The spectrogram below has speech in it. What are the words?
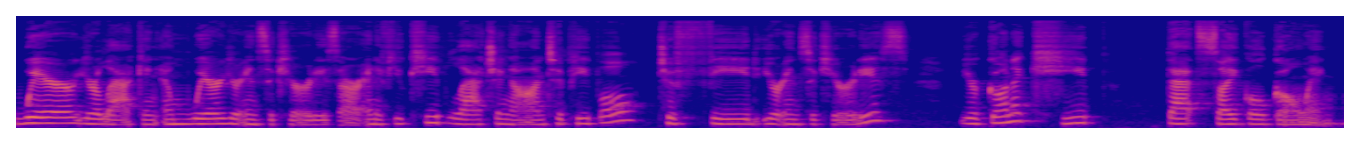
where you're lacking and where your insecurities are. And if you keep latching on to people to feed your insecurities, you're going to keep that cycle going.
